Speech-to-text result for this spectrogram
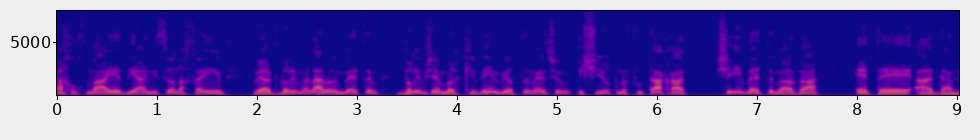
החוכמה, הידיעה, ניסיון החיים, והדברים הללו הם בעצם דברים שהם מרכיבים ויוצרים איזושהי אישיות מפותחת, שהיא בעצם מהווה את uh, האדם,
